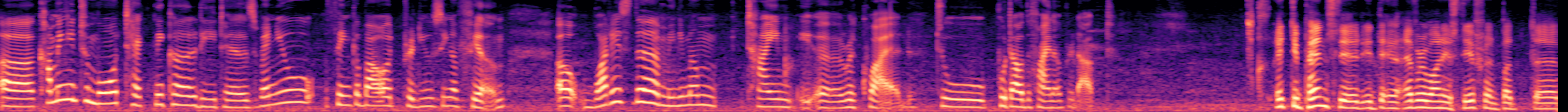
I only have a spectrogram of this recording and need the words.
uh, coming into more technical details, when you think about producing a film, uh, what is the minimum time uh, required to put out the final product? It depends. It, it, everyone is different, but uh,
